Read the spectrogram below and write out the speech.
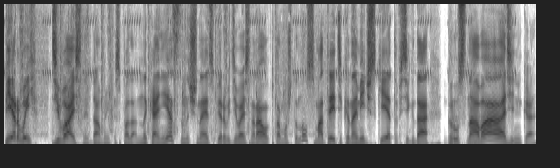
Первый девайсный, дамы и господа. Наконец-то начинается первый девайсный раунд, потому что, ну, смотреть экономически это всегда грустноватенько.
